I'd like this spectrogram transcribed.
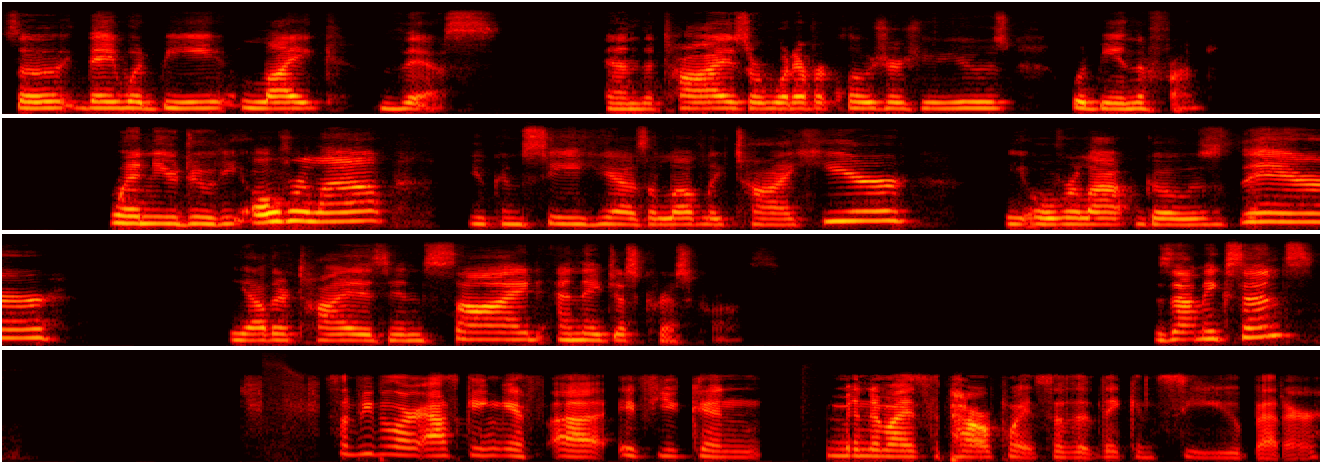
so they would be like this. And the ties or whatever closures you use would be in the front. When you do the overlap, you can see he has a lovely tie here. The overlap goes there the other tie is inside, and they just crisscross. Does that make sense? Some people are asking if uh, if you can minimize the PowerPoint so that they can see you better.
